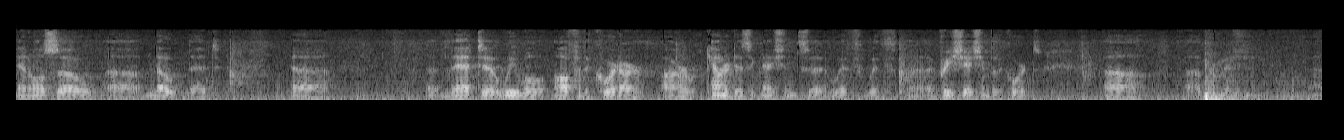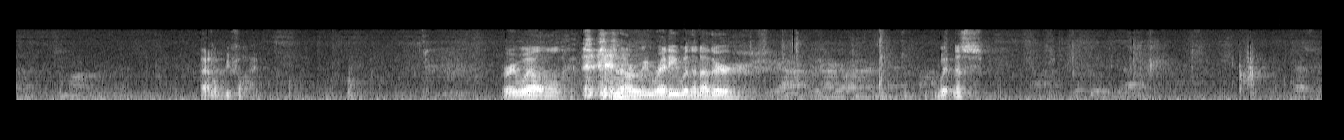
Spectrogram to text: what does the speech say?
and also uh, note that, uh, that uh, we will offer the court our, our counter designations with, with appreciation for the court's permission tomorrow. That'll be fine. Very well. Are we ready with another We are, we are, Your Honor, and, uh, witness? This is uh, Professor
